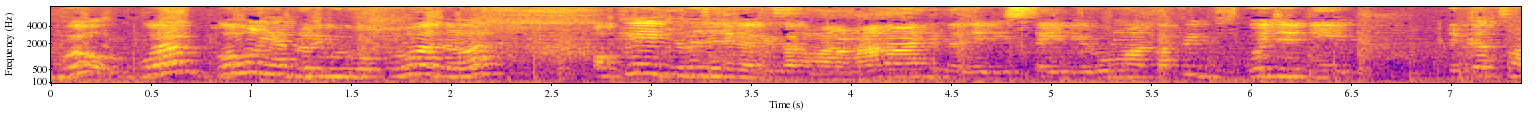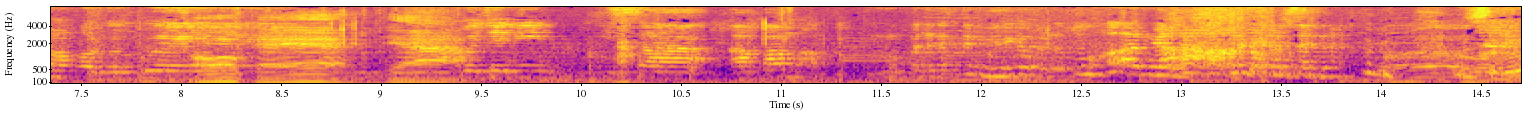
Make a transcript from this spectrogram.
gue gue gue melihat 2020 adalah oke kita jadi nggak bisa ke mana-mana kita jadi stay di rumah tapi gue jadi dekat sama keluarga gue. Oke, ya. Gue jadi bisa apa mendekatkan diri kepada Tuhan ya. Seru,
